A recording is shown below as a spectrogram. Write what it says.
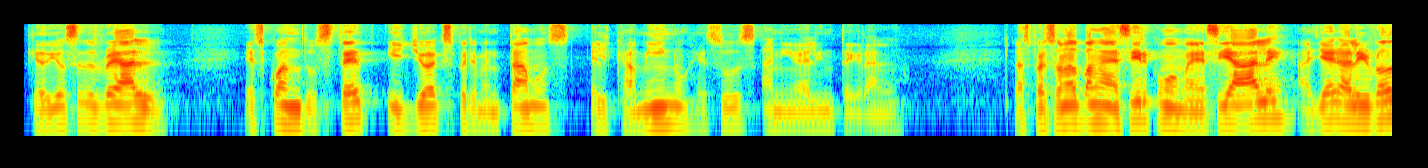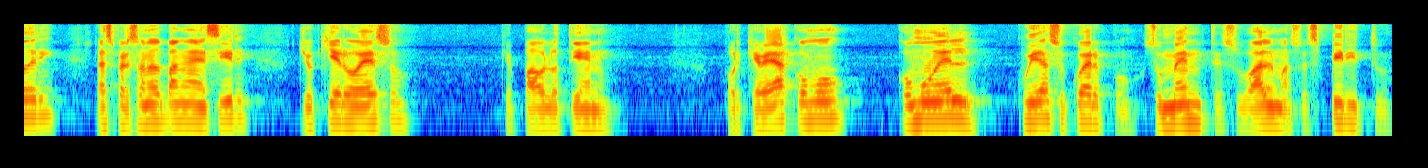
que Dios es real, es cuando usted y yo experimentamos el camino Jesús a nivel integral. Las personas van a decir, como me decía Ale ayer, Ali Rodri, las personas van a decir, yo quiero eso que Pablo tiene, porque vea cómo, cómo él cuida su cuerpo, su mente, su alma, su espíritu,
